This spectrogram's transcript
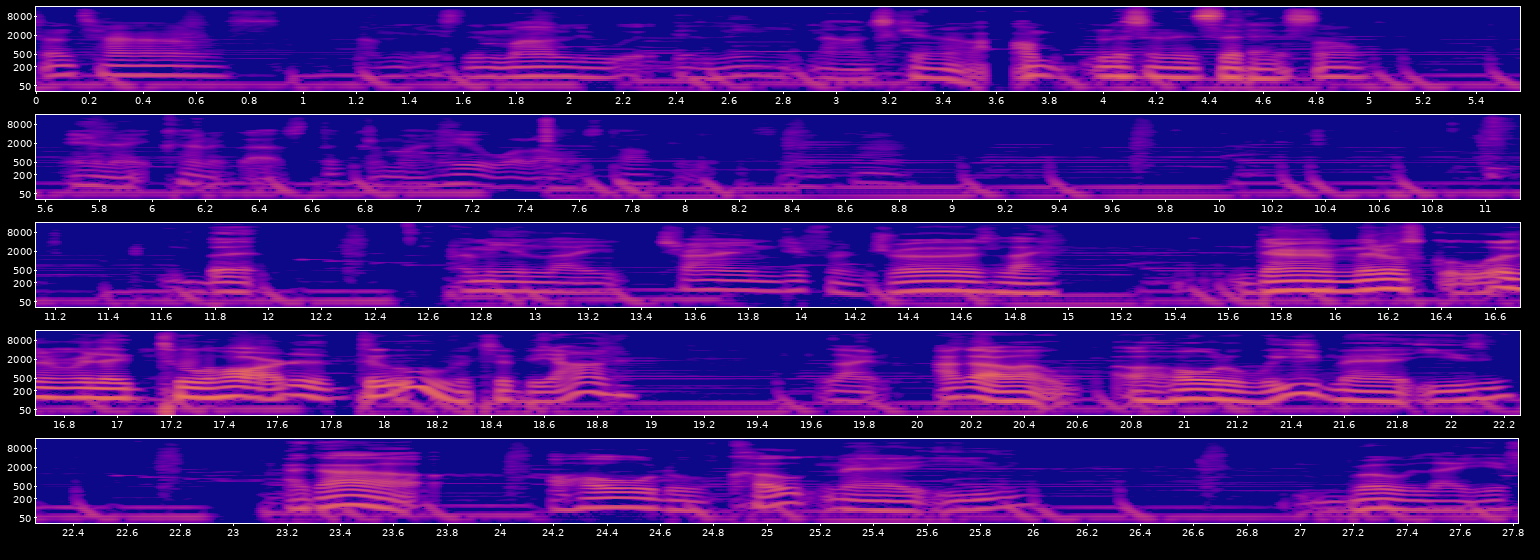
Sometimes I'm mixing Molly with Eileen. Nah, I'm just kidding. I'm listening to that song, and it kind of got stuck in my head while I was talking at the same time. But I mean, like trying different drugs, like during middle school, wasn't really too hard to do, to be honest. Like I got a, a hold of weed mad easy. I got a hold of coke mad easy, bro. Like if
